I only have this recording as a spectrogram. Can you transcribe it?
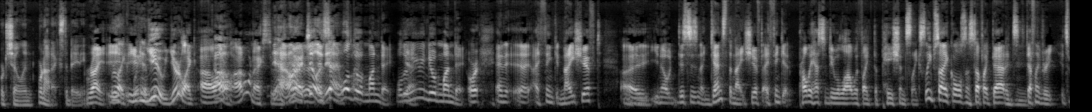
We're chilling. We're not extubating. Right. We're like, you, a you, you're like, oh, I don't, I don't want to extubate. Yeah, all right, chill it's Yeah, we'll do it Monday. We'll do, Yeah. we can do it Monday. Or and uh, I think night shift. Uh, Mm-hmm. You know, this isn't against the night shift. I think it probably has to do a lot with like the patient's like sleep cycles and stuff like that. It's definitely very. It's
